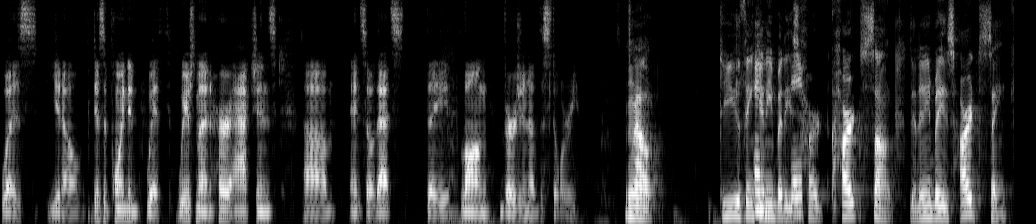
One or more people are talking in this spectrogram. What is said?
was you know disappointed with Wiersma and her actions, um, and so that's the long version of the story. Now, do you think and anybody's they- heart heart sunk? Did anybody's heart sink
